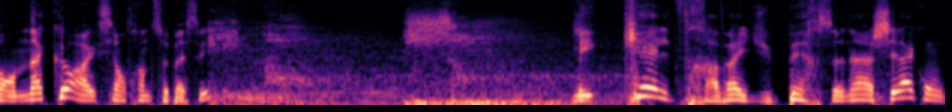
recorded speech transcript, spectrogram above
en accord avec ce qui est en train de se passer. Mais quel travail du personnage C'est là qu'on,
